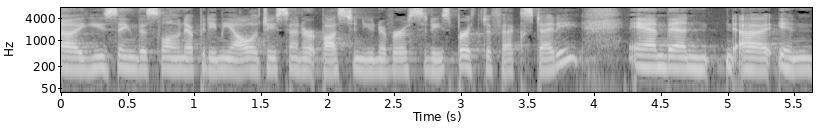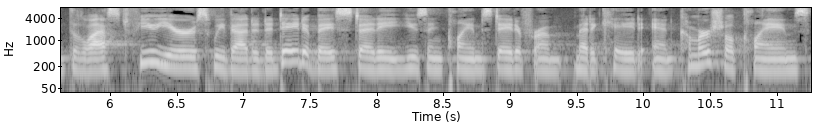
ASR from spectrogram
uh, using the Slone Epidemiology Center at Boston University's birth defect study, and then uh, in the last few years, we've added a database study using claims data from Medicaid and commercial claims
